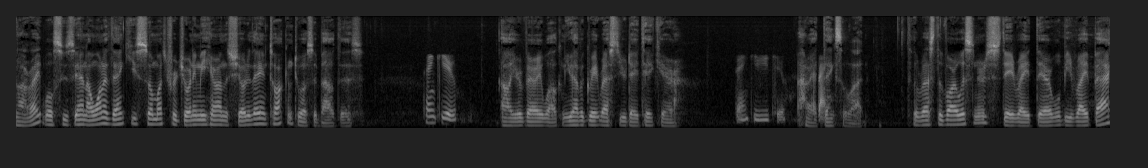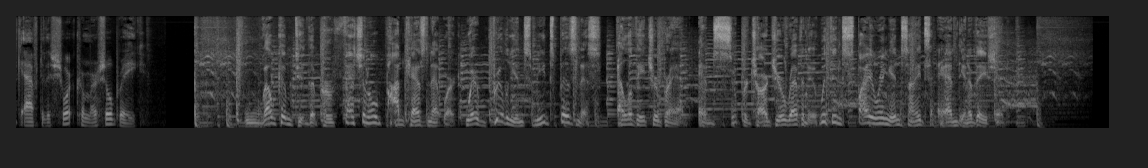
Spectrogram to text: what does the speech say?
All right. Well, Suzanne, I want to thank you so much for joining me here on the show today and talking to us about this. Thank you. Oh, you're very welcome. You have a great rest of your day. Take care. Thank you. You too. All right. Bye. Thanks a lot. To the rest of our listeners, stay right there. We'll be right back after the short commercial break. Welcome to the Professional Podcast Network, where brilliance meets business. Elevate your brand and supercharge your revenue with inspiring insights and innovation.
